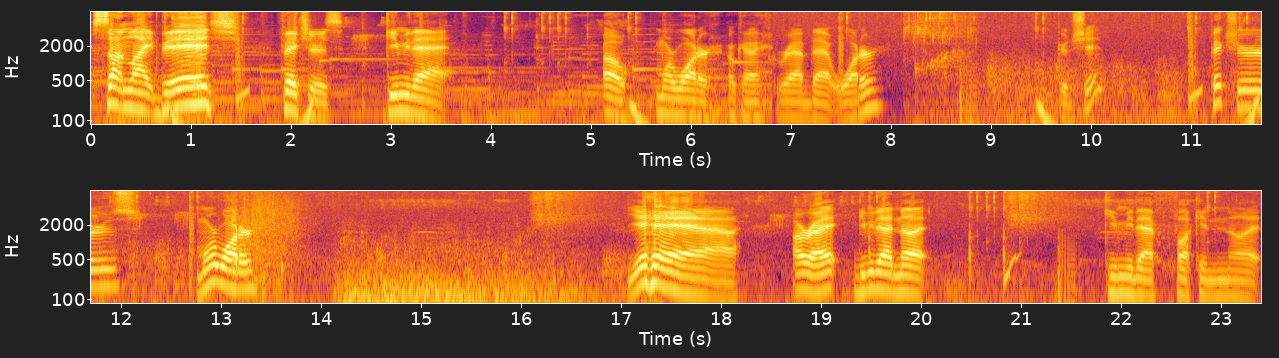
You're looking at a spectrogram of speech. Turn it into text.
Sunlight, bitch! Pictures. Give me that. Oh, more water. Okay, grab that water. Good shit. Pictures. More water. Yeah! Alright, give me that nut. Give me that fucking nut.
